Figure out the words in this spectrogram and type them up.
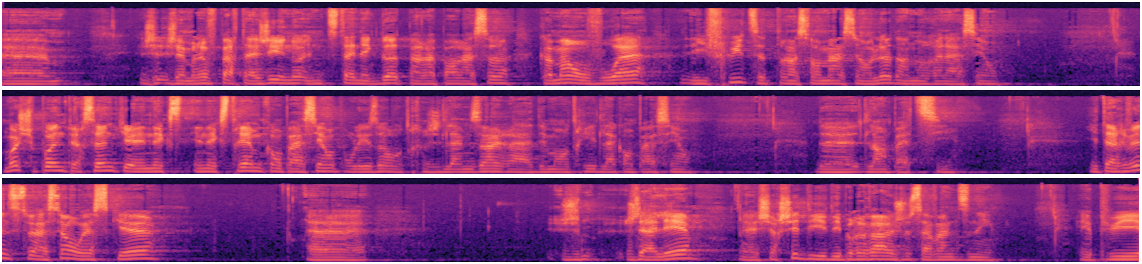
Euh, j'aimerais vous partager une, petite anecdote par rapport à ça. Comment on voit les fruits de cette transformation-là dans nos relations? Moi, je ne suis pas une personne qui a une, extrême compassion pour les autres. J'ai de la misère à démontrer de la compassion, de, l'empathie. Il est arrivé une situation où est-ce que euh, j'allais euh, chercher des, breuvages juste avant le dîner. Et puis,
